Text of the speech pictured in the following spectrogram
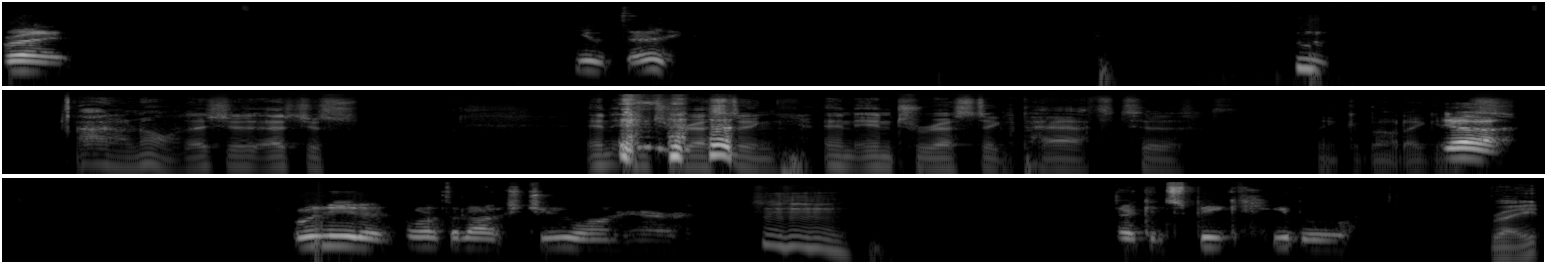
Right. You would think. I don't know. That's just that's just an interesting an interesting path to think about, I guess. Yeah. We need an Orthodox Jew on here that can speak Hebrew. right?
